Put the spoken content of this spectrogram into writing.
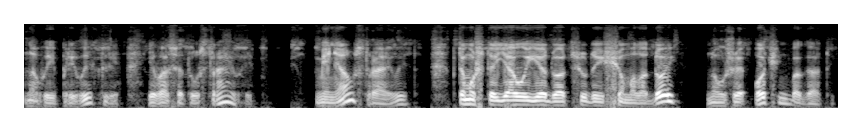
Но вы привыкли, и вас это устраивает? Меня устраивает, потому что я уеду отсюда еще молодой, но уже очень богатый.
